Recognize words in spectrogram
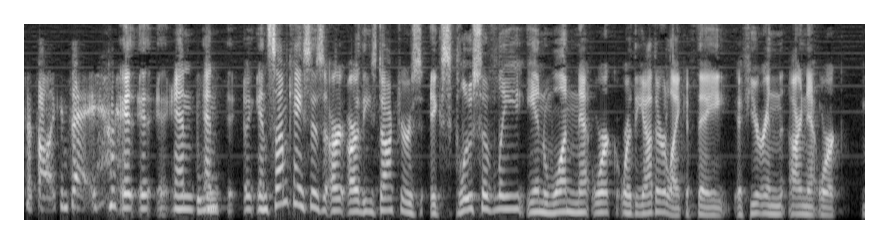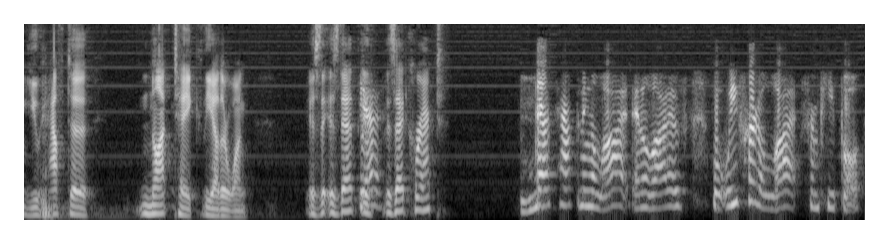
that's all I can say. It- it- and and in some cases, are, are these doctors exclusively in one network or the other? Like if they if you're in our network, you have to not take the other one. Is is that Yes. is that correct? That's happening a lot, and a lot of what we've heard a lot from people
